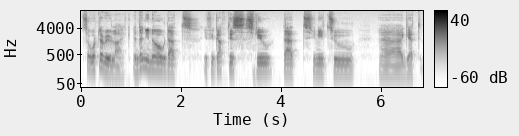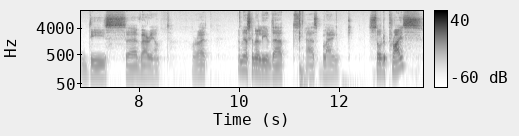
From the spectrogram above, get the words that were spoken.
So whatever you like. And then you know that if you got this SKU that you need to uh, get this uh, variant all right I'm just gonna leave that as blank. So the price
